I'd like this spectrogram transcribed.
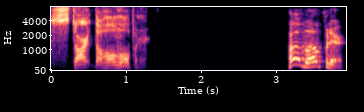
start the home opener? Home opener.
